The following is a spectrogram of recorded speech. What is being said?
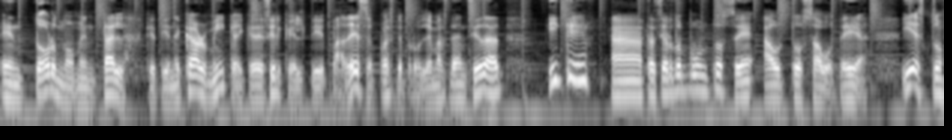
entorno mental que tiene Carmi, que hay que decir que él padece pues de problemas de ansiedad y que hasta cierto punto se autosabotea. Y esto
